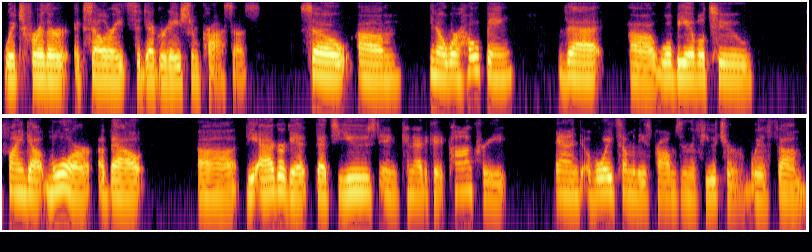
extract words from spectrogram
which further accelerates the degradation process. So, um, you know, we're hoping that uh, we'll be able to find out more about uh, the aggregate that's used in Connecticut concrete and avoid some of these problems in the future with um,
